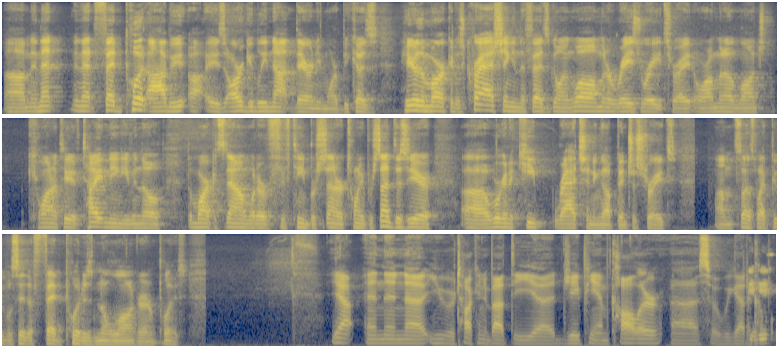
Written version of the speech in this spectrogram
Um, and that and that Fed put obvi- uh, is arguably not there anymore because here the market is crashing and the Fed's going, well, I'm going to raise rates, right? Or I'm going to launch quantitative tightening, even though the market's down whatever 15% or 20% this year. Uh, we're going to keep ratcheting up interest rates. Um, so that's why people say the Fed put is no longer in place. Yeah, and then uh, you were talking about the uh, JPM collar. Uh, so we got a couple,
